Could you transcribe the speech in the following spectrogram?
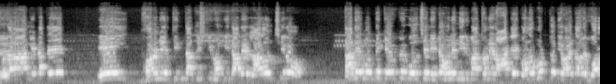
সুতরাং এটাতে এই ধরনের চিন্তা দৃষ্টিভঙ্গি যাদের লালন ছিল তাদের মধ্যে কেউ কেউ বলছেন, এটা হলে নির্বাচনের আগে গণভোট যদি হয়, তাহলে বড়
